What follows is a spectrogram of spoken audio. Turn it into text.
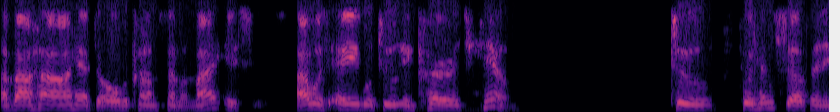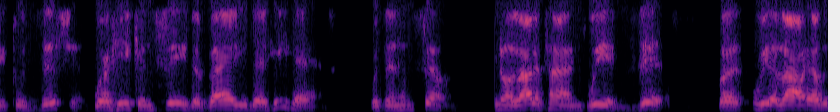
about how I had to overcome some of my issues, I was able to encourage him to put himself in a position where he can see the value that he has within himself. You know, a lot of times we exist, but we allow other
